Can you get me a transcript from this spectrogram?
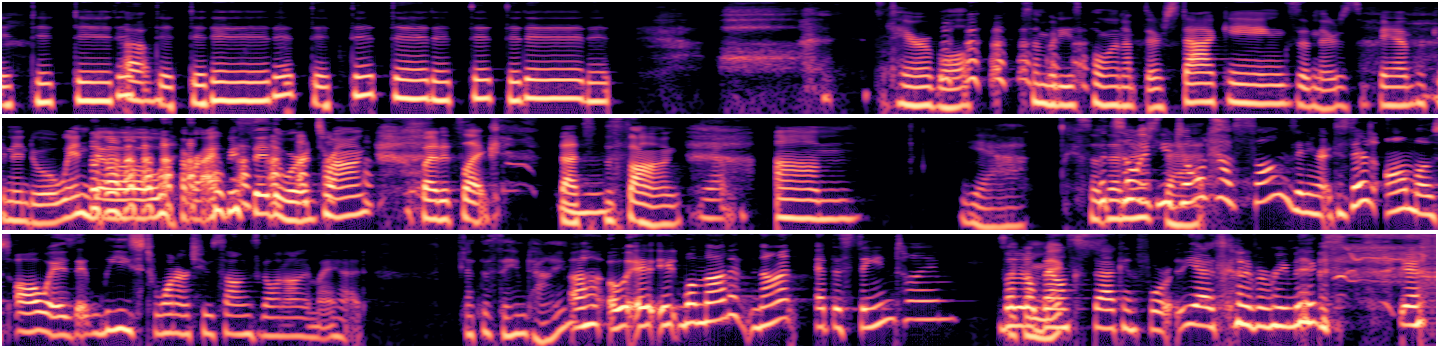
Oh. it's terrible. Somebody's pulling up their stockings and there's a band looking into a window. Whatever. I always say the words wrong, but it's like that's mm-hmm. the song. Yeah. Um, yeah. So But so if you don't have songs in your head, because there's almost always at least one or two songs going on in my head. at the same time, Uh, oh, it, it well not at, not at the same time, but like it'll bounce back and forth. Yeah, it's kind of a remix. yeah,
